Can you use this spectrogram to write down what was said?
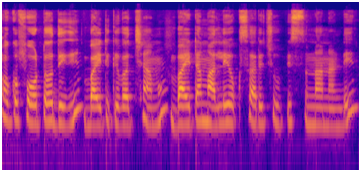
ఒక ఫోటో దిగి బయటికి వచ్చాము. బయట మళ్ళీ ఒకసారి చూపిస్తున్నానండి.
